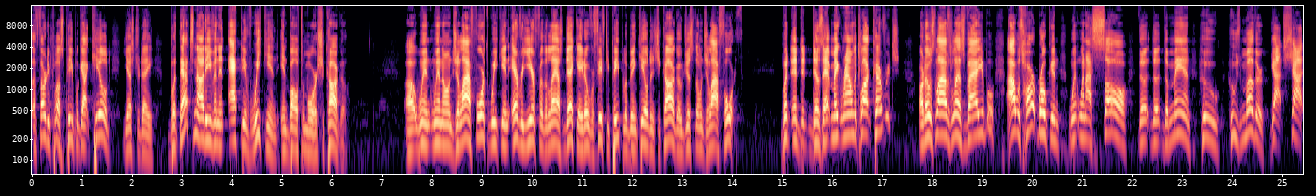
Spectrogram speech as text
30 plus people got killed yesterday, but that's not even an active weekend in Baltimore or Chicago. Uh, when, when on July 4th weekend every year for the last decade, over 50 people have been killed in Chicago just on July 4th. But uh, d- does that make round the clock coverage? Are those lives less valuable? I was heartbroken when, when I saw the, the, the man who, whose mother got shot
